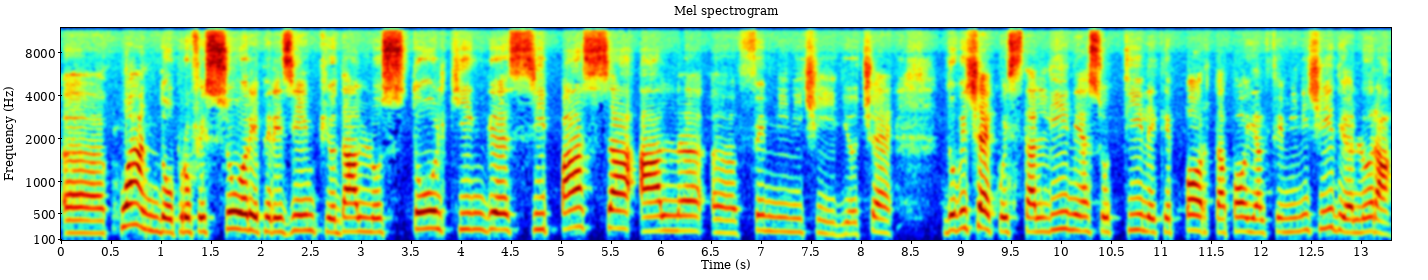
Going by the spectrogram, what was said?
Uh, quando professore, per esempio, dallo stalking si passa al uh, femminicidio, cioè dove c'è questa linea sottile che porta poi al femminicidio e allora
